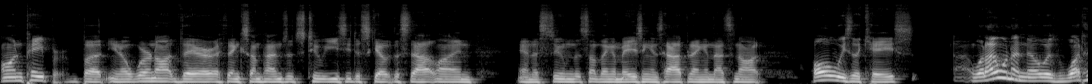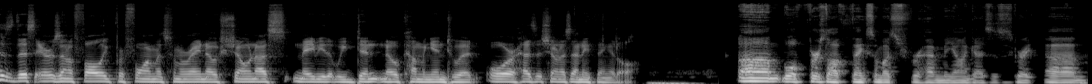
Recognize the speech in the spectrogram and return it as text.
on paper, but, you know, we're not there. I think sometimes it's too easy to scout the stat line and assume that something amazing is happening, and that's not always the case what I want to know is what has this Arizona Fall League performance from Moreno shown us maybe that we didn't know coming into it, or has it shown us anything at all? Um, well, first off, thanks so much for having me on, guys. This is great. Um,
